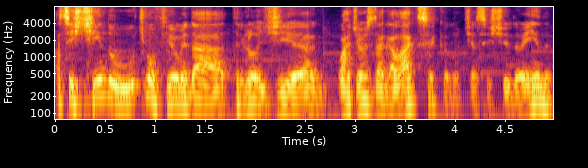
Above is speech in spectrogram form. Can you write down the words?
assistindo o último filme da trilogia Guardiões da Galáxia, que eu não tinha assistido ainda,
